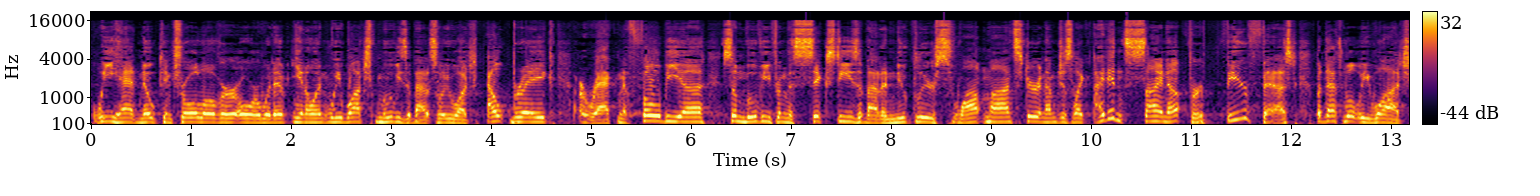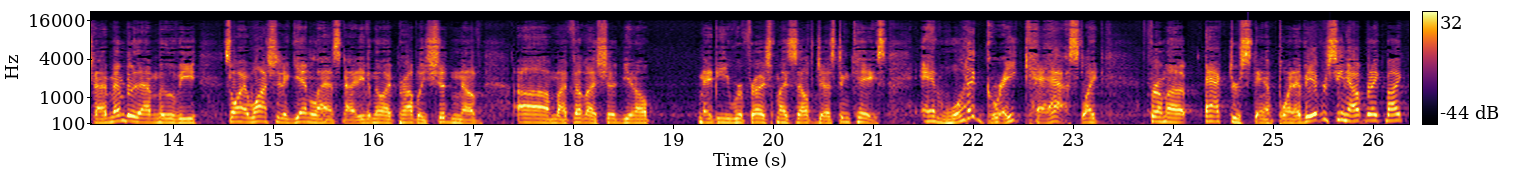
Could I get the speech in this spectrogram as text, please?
we had no control over or whatever, you know, and we watched movies about it. So we watched Outbreak, Arachnophobia, some movie from the 60s about a nuclear swamp monster. And I'm just like, I didn't sign up for Fear Fest, but that's what we watched. I remember that movie. So I watched it again last night, even though I probably shouldn't have. Um, I felt I should, you know, maybe refresh myself just in case. And what a great cast! Like from a actor standpoint, have you ever seen Outbreak, Mike?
